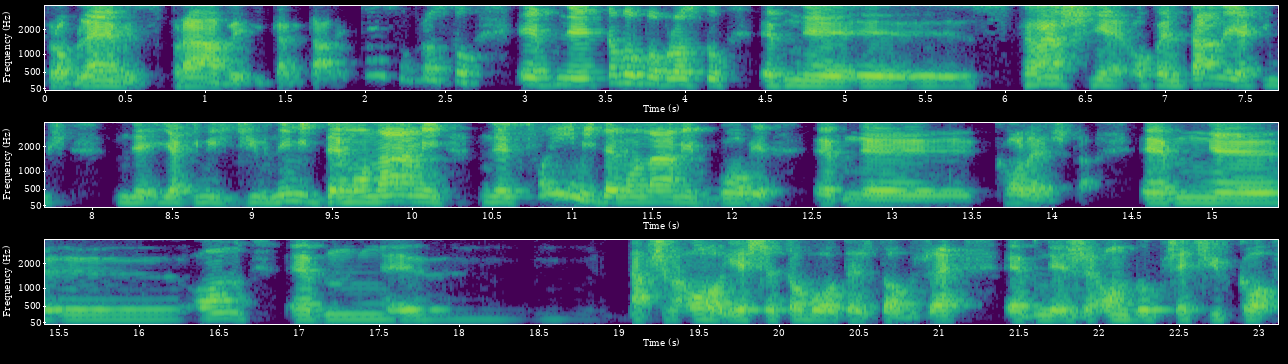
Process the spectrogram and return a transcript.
problemy, sprawy i tak dalej. To jest po prostu, e, to był po prostu strasznie opętany jakimś, jakimiś dziwnymi demonami, swoimi demonami w głowie koleżka. On na przykład, o, jeszcze to było też dobrze, że on był przeciwko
